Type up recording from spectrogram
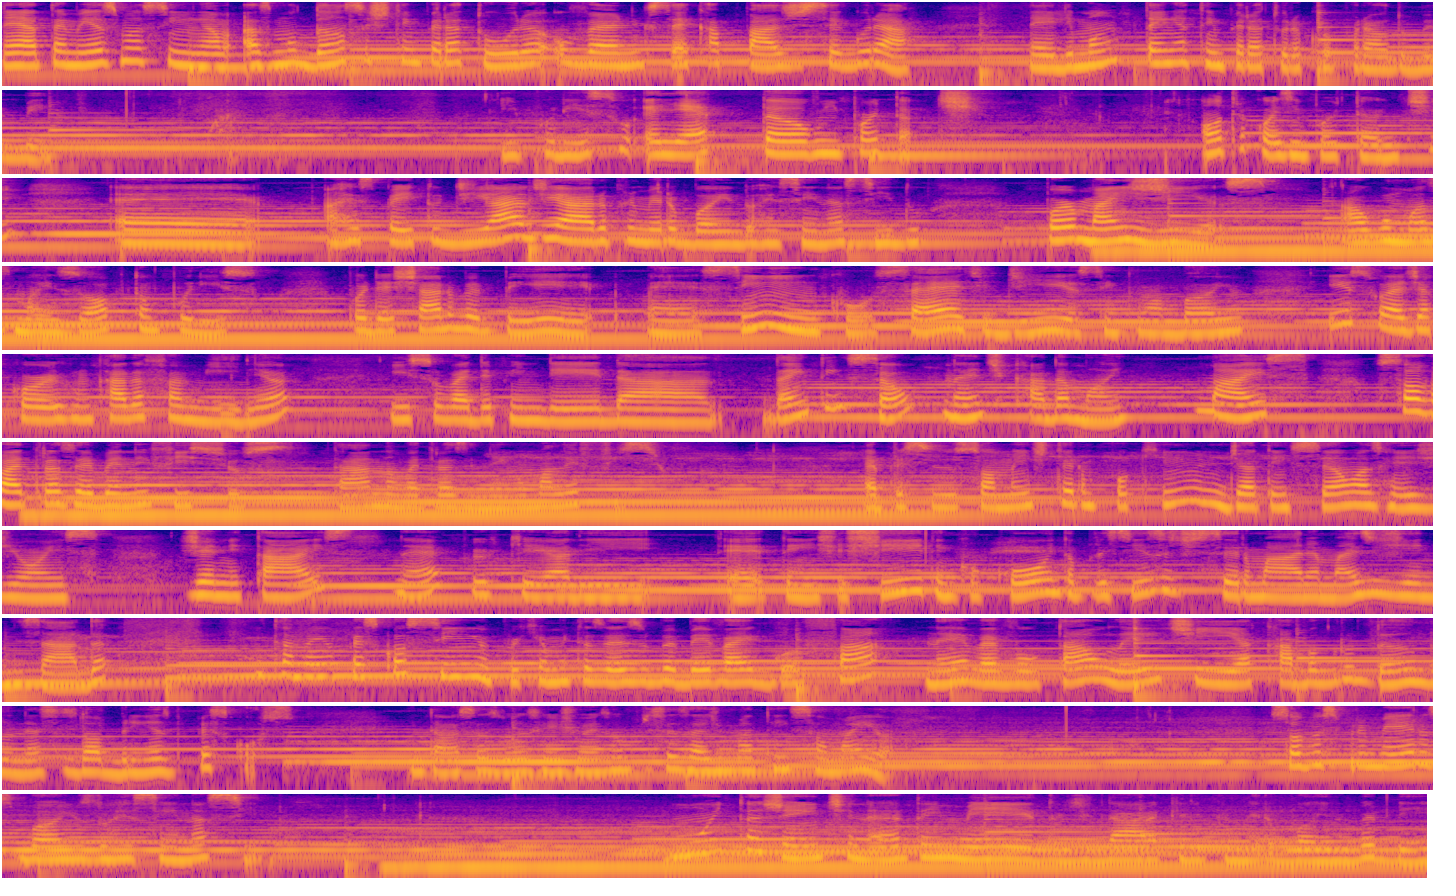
Né? Até mesmo assim, as mudanças de temperatura, o vernix é capaz de segurar. Né? Ele mantém a temperatura corporal do bebê e por isso ele é tão importante. Outra coisa importante é a respeito de adiar o primeiro banho do recém-nascido por mais dias. Algumas mães optam por isso, por deixar o bebê 5, é, 7 dias sem tomar banho. Isso é de acordo com cada família, isso vai depender da, da intenção né, de cada mãe, mas só vai trazer benefícios, tá? Não vai trazer nenhum malefício. É preciso somente ter um pouquinho de atenção às regiões genitais, né? Porque ali é, tem xixi, tem cocô, então precisa de ser uma área mais higienizada. Também o pescocinho, porque muitas vezes o bebê vai gorfar, né? Vai voltar o leite e acaba grudando nessas dobrinhas do pescoço. Então essas duas regiões vão precisar de uma atenção maior. Sobre os primeiros banhos do recém-nascido muita gente, né, tem medo de dar aquele primeiro banho no bebê,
